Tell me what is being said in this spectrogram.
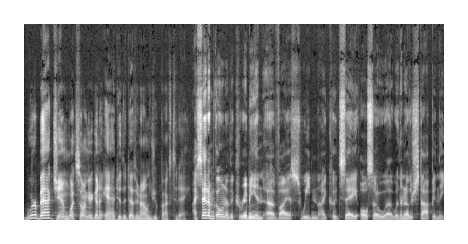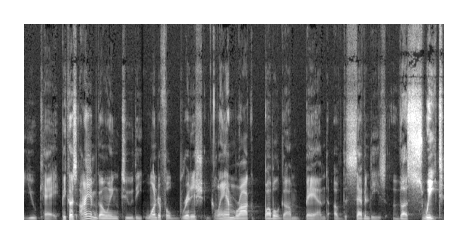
We're back, Jim. What song are you going to add to the Desert Island Jukebox today? I said I'm going to the Caribbean uh, via Sweden. I could say also uh, with another stop in the UK because I am going to the wonderful British glam rock bubblegum band of the 70s, The Sweet.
